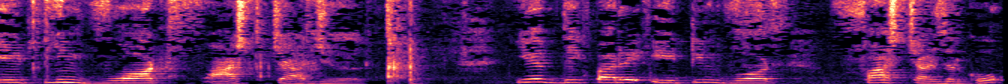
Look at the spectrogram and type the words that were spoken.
18 वॉट फास्ट चार्जर। ये देख पा रहे 18 वॉट फास्ट चार्जर को।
